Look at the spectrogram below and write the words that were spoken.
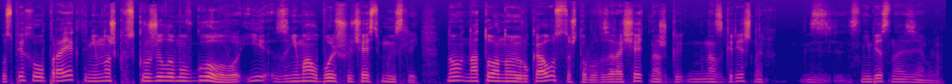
Успех его проекта немножко вскружил ему в голову и занимал большую часть мыслей. Но на то оно и руководство, чтобы возвращать наш, нас грешных с небес на землю.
